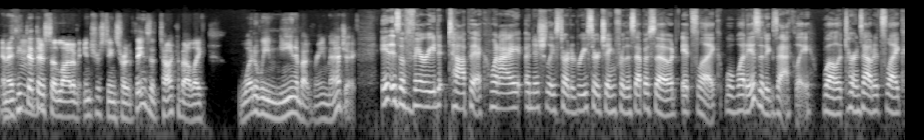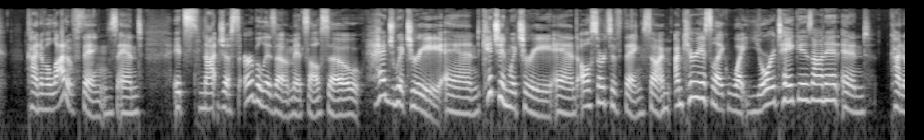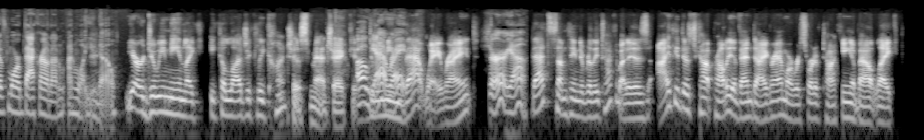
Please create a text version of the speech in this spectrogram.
And mm-hmm. I think that mm-hmm. there's a lot of interesting sort of things to talk about like what do we mean about green magic? It is a varied topic. When I initially started researching for this episode, it's like, well, what is it exactly? Well, it turns out it's like kind of a lot of things. And it's not just herbalism, it's also hedge witchery and kitchen witchery and all sorts of things. So I'm I'm curious like what your take is on it and kind of more background on, on what you know. Yeah, or do we mean like ecologically conscious magic? Oh, do yeah, right. That way, right? Sure, yeah. That's something to really talk about. Is I think there's probably a Venn diagram where we're sort of talking about like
